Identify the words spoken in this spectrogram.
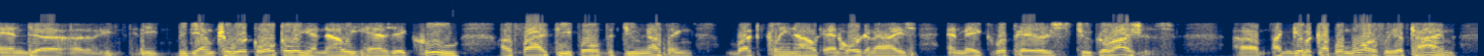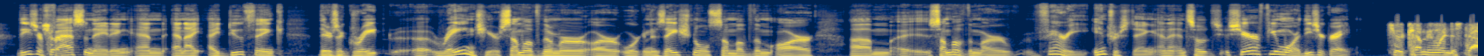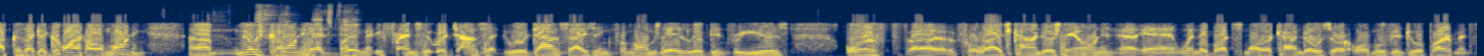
and uh, uh, he, he began to work locally, and now he has a crew of five people that do nothing but clean out and organize and make repairs to garages. Um, I can give a couple more if we have time. These are sure. fascinating, and, and I, I do think there's a great uh, range here. Some of them are, are organizational, some of them are um, uh, some of them are very interesting, and and so share a few more. These are great. Sure. Tell me when to stop because I could go on all morning. Um, Millie Cohn had uh, many friends that were downsi- were downsizing from homes they had lived in for years, or uh, for large condos they own, in, uh, and when they bought smaller condos or, or moved into apartments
